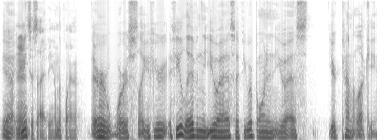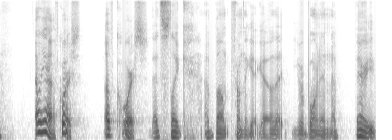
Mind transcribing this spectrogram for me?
yeah, in any society on the planet. there are worse. Like if you're if you live in the U.S., if you were born in the U.S., you're kind of lucky. Oh yeah, of course, of course. That's like a bump from the get go that you were born in a very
